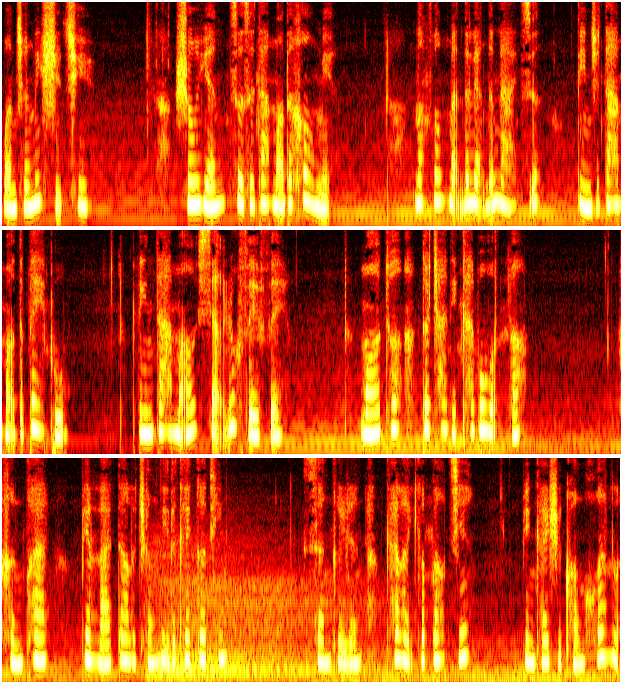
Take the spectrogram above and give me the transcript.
往城里驶去。淑媛坐在大毛的后面，那丰满的两个奶子顶着大毛的背部，令大毛想入非非，摩托都差点开不稳了。很快便来到了城里的 K 歌厅，三个人开了一个包间，便开始狂欢了。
